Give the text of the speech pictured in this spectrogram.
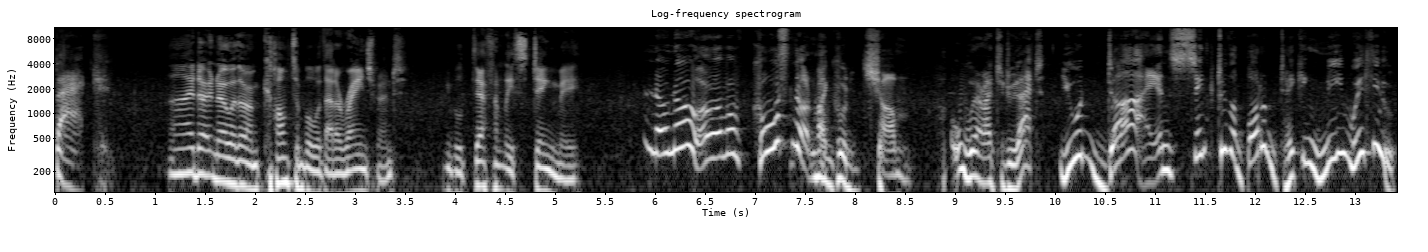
back? I don't know whether I'm comfortable with that arrangement. You will definitely sting me. No, no, of course not, my good chum. Were I to do that, you would die and sink to the bottom, taking me with you.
